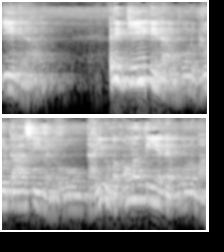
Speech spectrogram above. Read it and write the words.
ပြေးနေတာအဲ့ဒီပြေးနေတာကိုဘုံတို့ဘလို့တားဆီးမလို့ဒါကြီးကိုမကောင်းမှန်းသိရတဲ့ဘုံတို့မှာ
